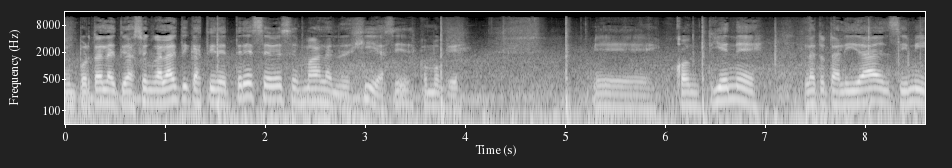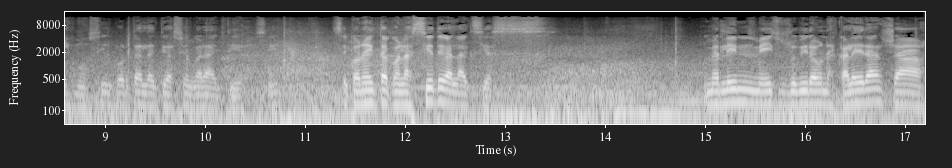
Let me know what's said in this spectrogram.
Un portal de activación galáctica tiene 13 veces más la energía, ¿sí? es como que eh, contiene la totalidad en sí mismo, ¿sí? el portal de activación galáctica. ¿sí? Se conecta con las siete galaxias. Merlín me hizo subir a una escalera, ya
